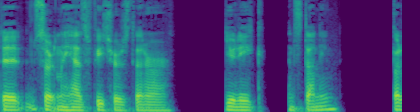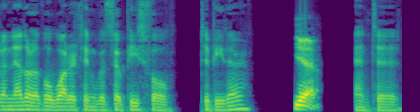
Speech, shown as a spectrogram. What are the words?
it certainly has features that are unique and stunning. But on another level, Waterton was so peaceful to be there. Yeah. And to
